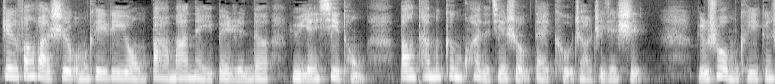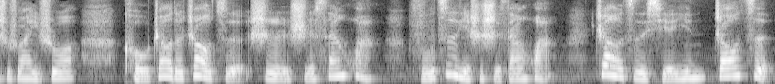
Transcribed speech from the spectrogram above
这个方法是我们可以利用爸妈那一辈人的语言系统，帮他们更快的接受戴口罩这件事。比如说，我们可以跟叔叔阿姨说，口罩的“罩”字是十三画，福字也是十三画。罩字谐音招字，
